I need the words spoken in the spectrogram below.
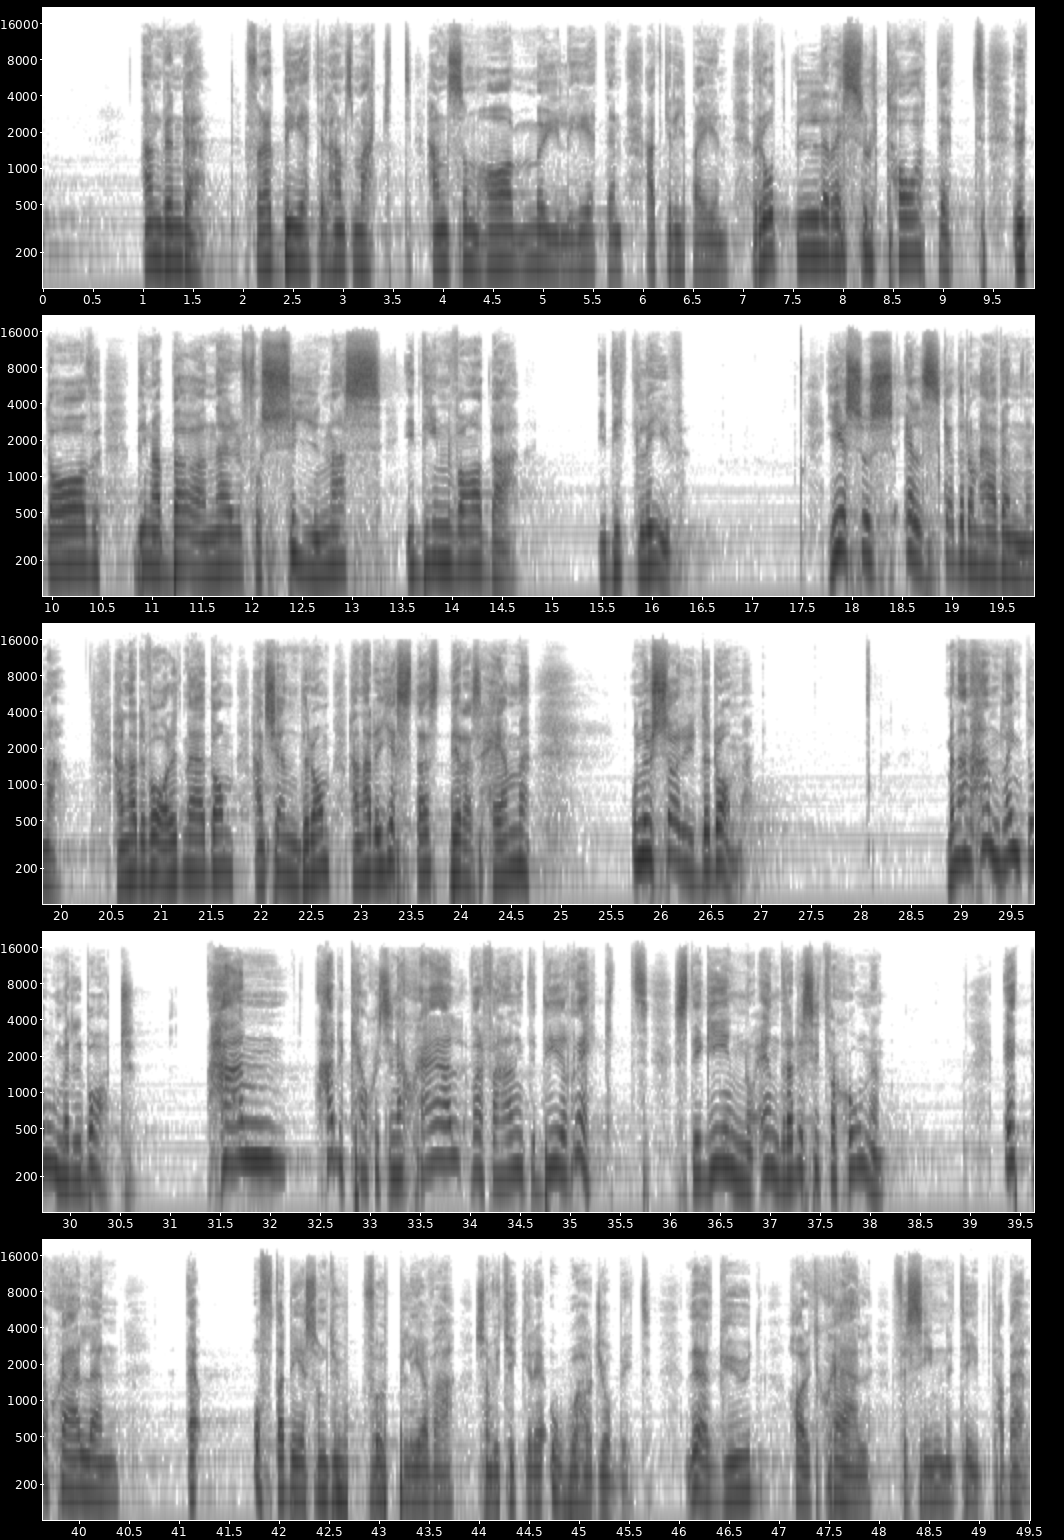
använd det för att be till hans makt. Han som har möjligheten att gripa in. Låt resultatet utav dina böner få synas i din vardag, i ditt liv. Jesus älskade de här vännerna. Han hade varit med dem, han kände dem, han hade gästat deras hem. Och nu sörjde de. Men han handlade inte omedelbart. Han hade kanske sina skäl varför han inte direkt steg in och ändrade situationen. Ett av skälen är ofta det som du får uppleva som vi tycker är oerhört jobbigt. Det är att Gud har ett skäl för sin tidtabell.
